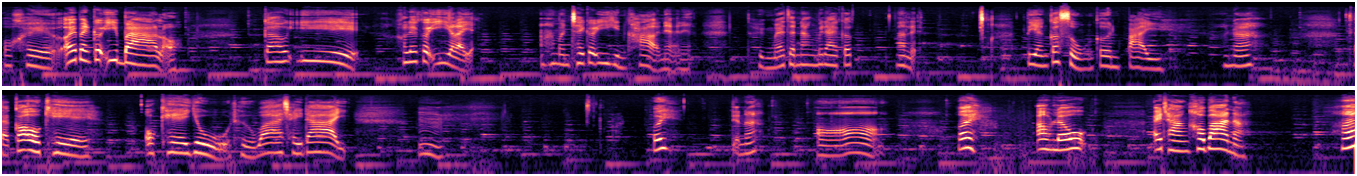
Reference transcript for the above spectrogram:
โอเค เอ้ย เป็นเก้าอี้บาร์เหรอ เก้าอี้เขาเรียกเก้าอี้อะไรอะมันใช่เก้าอี้กินข้าวเนี่ยเนี่ย ถึงแม้จะนั่งไม่ได้ก็นั่นแหละ เตียงก็สูงเกินไปนะ แต่ก็โอเค โอเคอยู่ถือว่าใช้ได้ อืม เฮ้ย เดี๋ยวนะ อ๋อ เฮ้ย เอาแล้ว ไอทางเข้าบ้านอะฮะ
